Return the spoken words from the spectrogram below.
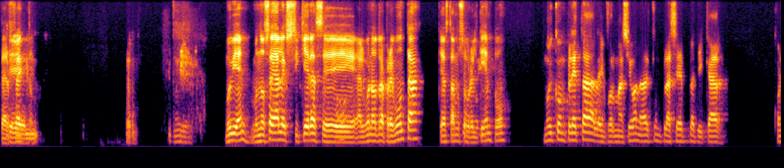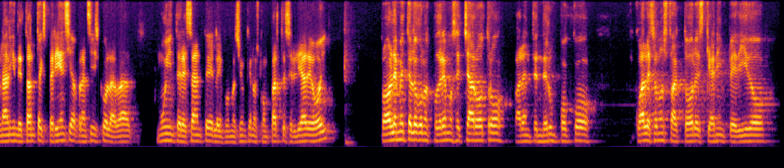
Perfecto. Eh, Muy bien. Muy bien. No sé, Alex, si quieras eh, alguna otra pregunta. Ya estamos sobre el tiempo. Muy completa la información. La verdad que un placer platicar con alguien de tanta experiencia. Francisco, la verdad, muy interesante la información que nos compartes el día de hoy. Probablemente luego nos podremos echar otro para entender un poco cuáles son los factores que han impedido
